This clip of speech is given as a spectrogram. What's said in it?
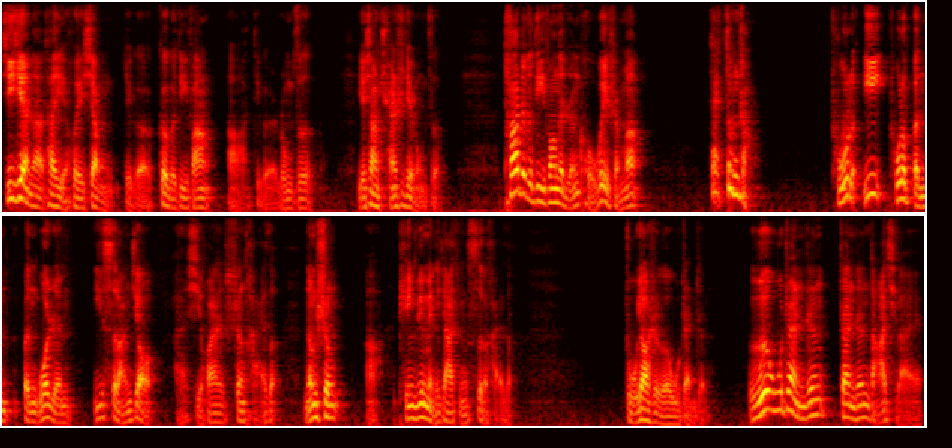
基建呢，它也会向这个各个地方啊这个融资，也向全世界融资，它这个地方的人口为什么在增长？除了一除了本本国人伊斯兰教哎喜欢生孩子，能生啊，平均每个家庭四个孩子。主要是俄乌战争，俄乌战争战争打起来，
